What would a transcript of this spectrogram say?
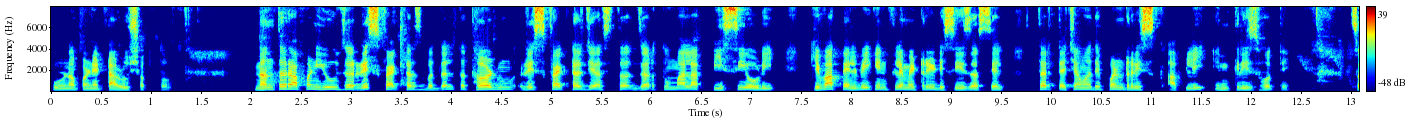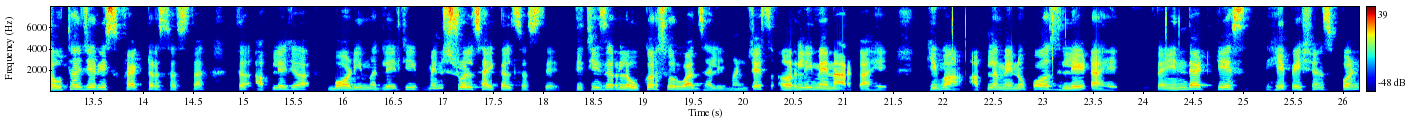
पूर्णपणे टाळू शकतो. नंतर आपण येऊ जर रिस्क फॅक्टर्सबद्दल तर थर्ड रिस्क फॅक्टर जे असतं जर तुम्हाला पी सी ओ डी किंवा पेल्विक इन्फ्लेमेटरी डिसीज असेल तर त्याच्यामध्ये पण रिस्क आपली इन्क्रीज होते. चौथं जे रिस्क फॅक्टर्स असतात तर आपल्या ज्या बॉडीमधले जी मेन्स्ट्रुअल सायकल्स असते तिची जर लवकर सुरुवात झाली म्हणजेच अर्ली मेनार्क आहे किंवा आपलं मेनोपॉज लेट आहे तर इन दॅट केस हे पेशंट्स पण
